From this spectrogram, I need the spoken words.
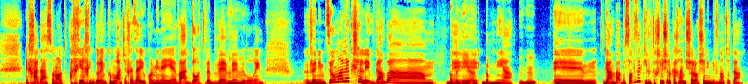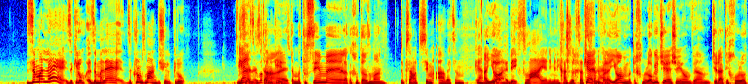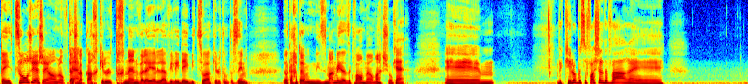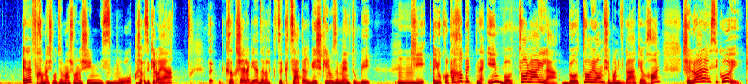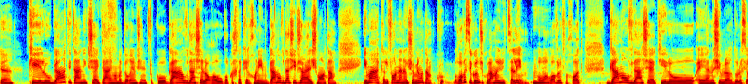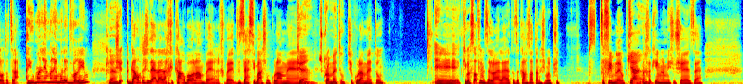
אחד האסונות הכי הכי גדולים. כמובן שאחרי זה היו כל מיני אה, ועדות ובירורים. ונמצאו מלא כשלים, גם ב... בבנייה. אה, בבנייה. אה, גם ב... בסוף זה כאילו, תחשבי שלקח להם שלוש שנים לבנות אותה. זה מלא, זה כאילו, זה מלא, זה כלום זמן בשביל כאילו... כן, ה-. את המטוסים אה, לקח יותר זמן. בסדר, מטוסים, אה, בעצם, כן. היום לא, they fly, אני מניחה שזה קצת כן, שונה. אבל היום, עם הטכנולוגיות שיש היום, ואת יודעת, יכולות הייצור שיש היום, העובדה כן. שלקח כאילו לתכנן ולהביא לידי ביצוע כאילו את המטוסים, לקח יותר מזמן מזה, זה כבר אומר משהו. כן. אמ, וכאילו בסופו של דבר, אה, 1,500 ומשהו אנשים נספו. עכשיו, זה כאילו היה, זה קצת קשה להגיד את זה, אבל זה קצת הרגיש כאילו זה meant to be. כי היו כל כך הרבה תנאים באותו לילה, באותו יום שבו נפגע הקרחון, שלא היה להם סיכוי. כן. כאילו, גם הטיטניק שהייתה עם המדורים שנדפקו, גם העובדה שלא ראו כל כך את הקרחונים, גם העובדה שאי אפשר היה לשמוע אותם. אם הקליפורניאן היו שומעים אותם, רוב הסיכויים שכולם היו ניצלים, mm-hmm. או הרוב לפחות. גם העובדה שכאילו אה, אנשים לא ירדו לסירות הצלה. היו מלא מלא מלא דברים. כן. ש... גם העובדה שזה היה הלילה הכי קר בעולם בערך, ו- וזו הסיבה שהם כולם... אה, כן, שכולם מתו. שכולם מתו. אה, כי בסוף אם זה לא היה לילה כזה קר, זאת אנשים היו פשוט צפים להם קצת, כן. מחכים למישהו שזה.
